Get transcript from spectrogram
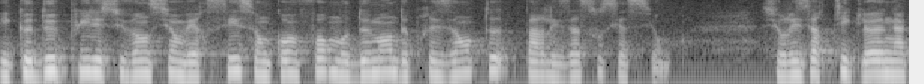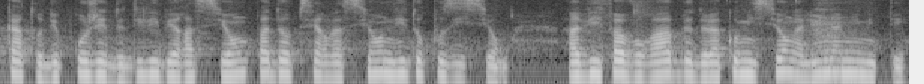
et que depuis les subventions versées sont conformes aux demandes présentes par les associations. Sur les articles 1 à 4 du projet de délibération, pas d'observation ni d'opposition. Avis favorable de la Commission à l'unanimité.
